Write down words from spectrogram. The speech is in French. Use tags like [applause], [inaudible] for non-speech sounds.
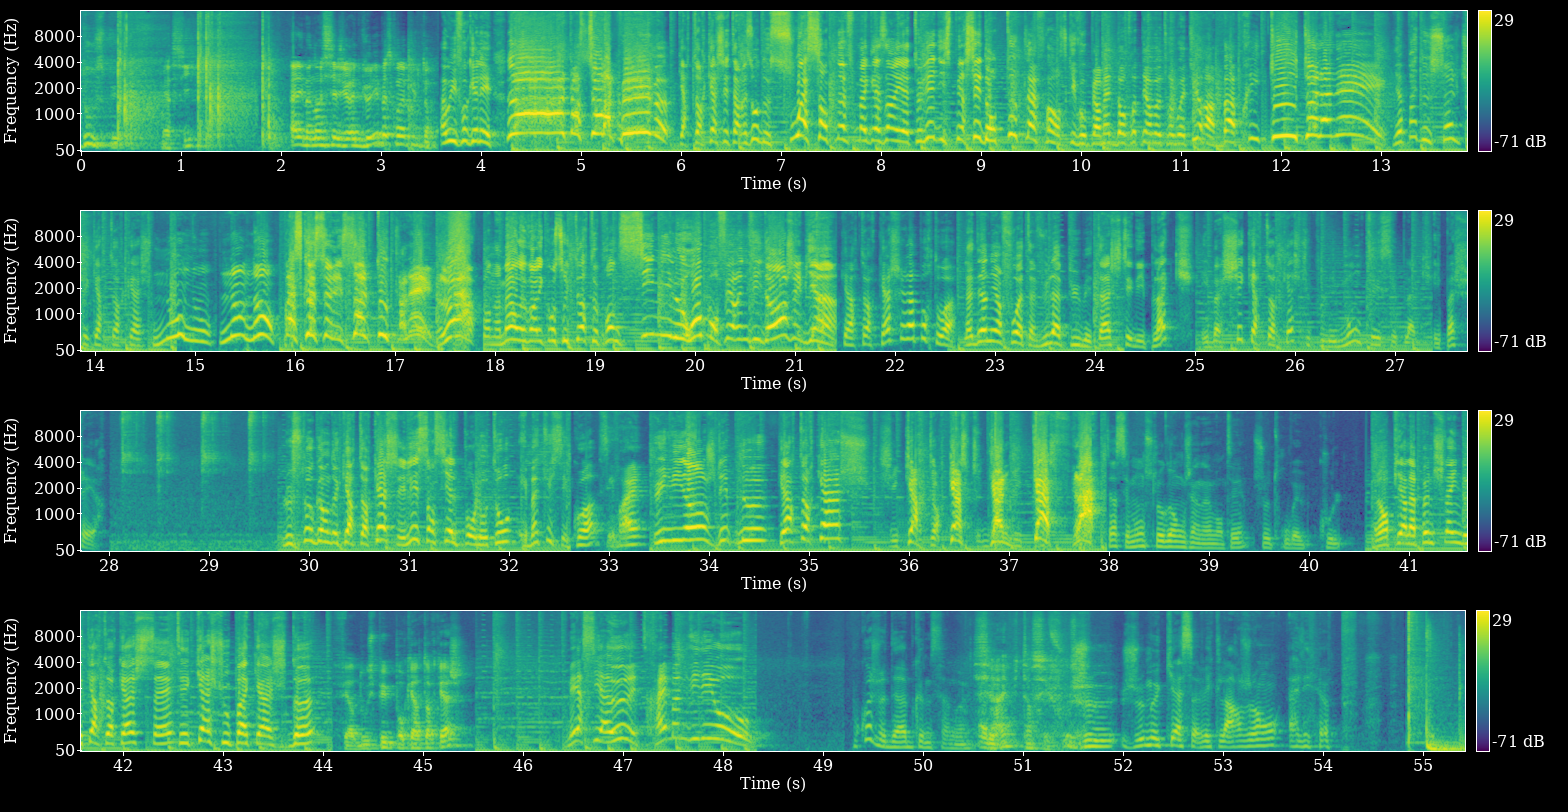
12 pubs. Merci. Allez, maintenant il s'agirait de gueuler parce qu'on a plus le temps. Ah oui, faut ait... Ah, attention la pub Carter Cash est un réseau de 69 magasins et ateliers dispersés dans toute la France qui vous permettent d'entretenir votre voiture à bas prix toute l'année Y a pas de solde chez Carter Cash. Non, non, non, non Parce que c'est les soldes toute l'année Là T'en as marre de voir les constructeurs te prendre 6000 euros pour faire une vidange? Eh bien, Carter Cash est là pour toi. La dernière fois, t'as vu la pub et t'as acheté des plaques? Et bah chez Carter Cash, tu peux les monter ces plaques. Et pas cher. Le slogan de Carter Cash, c'est l'essentiel pour l'auto. Et bah tu sais quoi, c'est vrai. Une vidange, des pneus, Carter Cash. Chez Carter Cash, tu gagnes du cash là Ça c'est mon slogan que j'ai inventé, je le trouvais cool. Alors Pierre, la punchline de Carter Cash, c'est T'es cash ou pas cash de... Faire 12 pubs pour Carter Cash? Merci à eux et très bonne vidéo Pourquoi je dab comme ça moi? C'est vrai, putain, c'est fou. je, je me casse avec l'argent, allez hop.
